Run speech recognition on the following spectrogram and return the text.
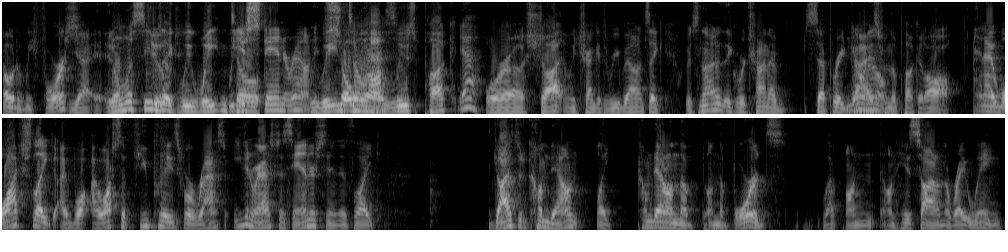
oh, do we force? Yeah, it almost seems Dude, like we wait until we just stand around. We wait so until passive. a loose puck, Yeah. or a shot, and we try and get the rebound. It's like it's not like we're trying to separate No, guys no. from the puck at all. And I watched like I, wa- I watched a few plays where Ras- even Rasmus Andersson is like guys would come down like come down on the on the boards left on on his side on the right wing,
